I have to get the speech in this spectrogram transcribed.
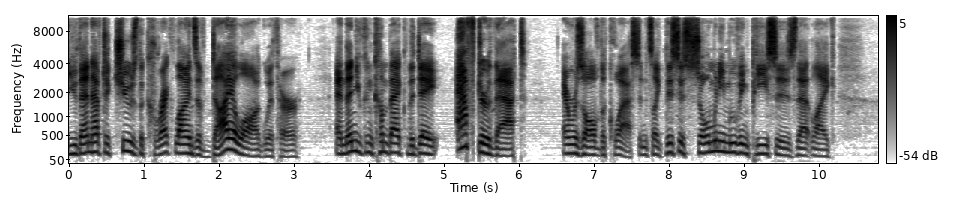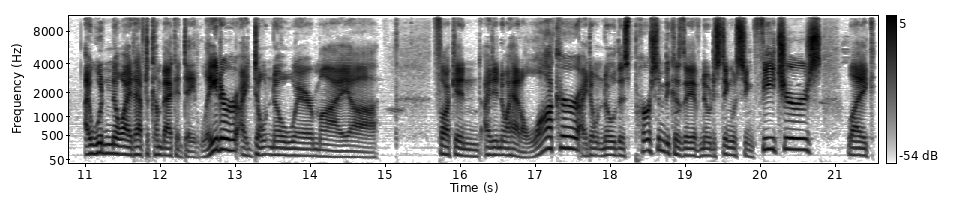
You then have to choose the correct lines of dialogue with her, and then you can come back the day after that and resolve the quest. And it's like this is so many moving pieces that like I wouldn't know I'd have to come back a day later. I don't know where my uh fucking I didn't know I had a locker. I don't know this person because they have no distinguishing features. Like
